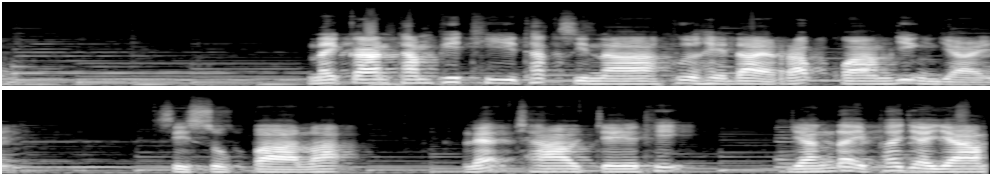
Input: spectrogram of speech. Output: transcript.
งค์ ในการทำพิธีทักษิณาเพื่อให้ได้รับความยิ่งใหญ่ สิสุปาละ และชาวเจทิยังได้พยายาม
